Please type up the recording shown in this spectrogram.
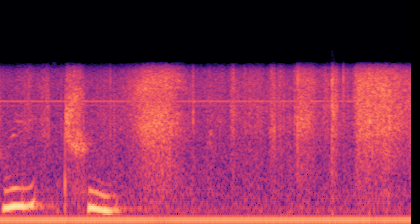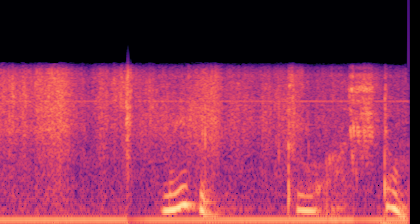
Three trees. Maybe draw a stump.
